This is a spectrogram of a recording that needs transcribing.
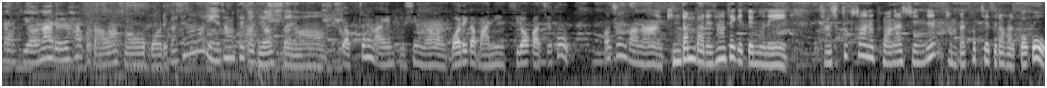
자, 연화를 하고 나와서 머리가 생머리인 상태가 되었어요. 옆쪽 라인 보시면 머리가 많이 길어가지고 어중간한 긴 단발인 상태이기 때문에 다시 턱선을 보완할 수 있는 단발 커트에 들어갈 거고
